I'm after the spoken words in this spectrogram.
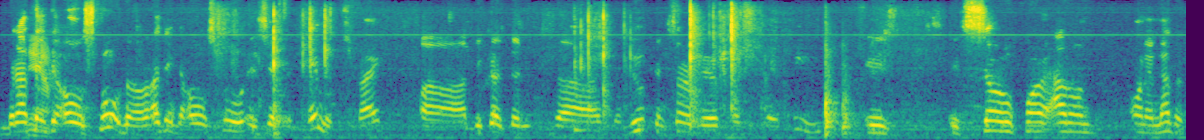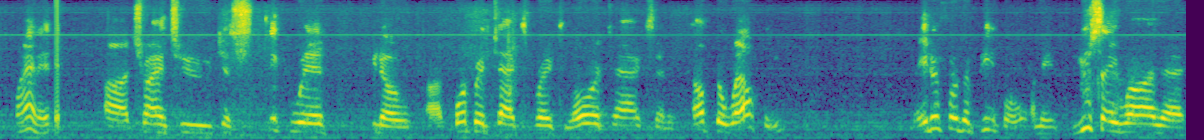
But I think yeah. the old school, though, I think the old school is just an image, right? Uh, because the, the, the new conservative is is so far out on on another planet, uh, trying to just stick with, you know, uh, corporate tax breaks, lower tax, and help the wealthy. Later for the people. I mean, you say, Ron, that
